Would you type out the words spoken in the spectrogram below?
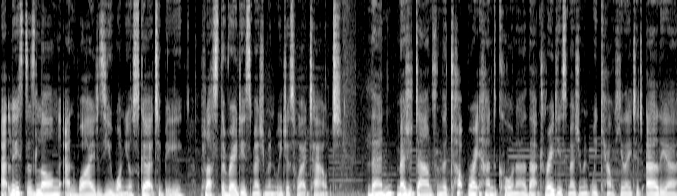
at least as long and wide as you want your skirt to be, plus the radius measurement we just worked out. Then measure down from the top right hand corner that radius measurement we calculated earlier.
